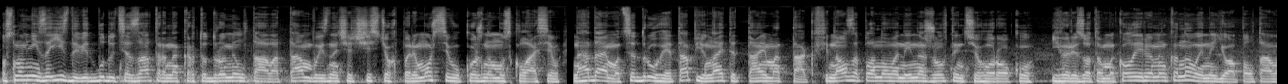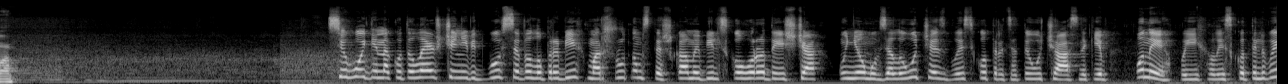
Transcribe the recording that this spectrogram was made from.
Основні заїзди відбудуться завтра на картодромі Лтава. Там визначать шістьох переможців у кожному з класів. Нагадаємо, це другий етап United Time Attack. Фінал запланований на жовтень цього року. Ігор Ізотов, Микола Єрьоменко, новини ЮА Полтава. Сьогодні на Котелевщині відбувся велопробіг маршрутом стежками Більського городища. У ньому взяли участь близько 30 учасників. Вони поїхали із Котельви,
